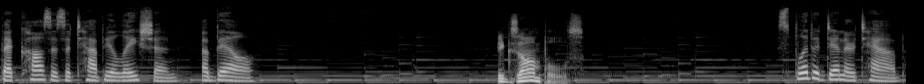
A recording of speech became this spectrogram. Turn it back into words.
that causes a tabulation, a bill. Examples Split a dinner tab.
